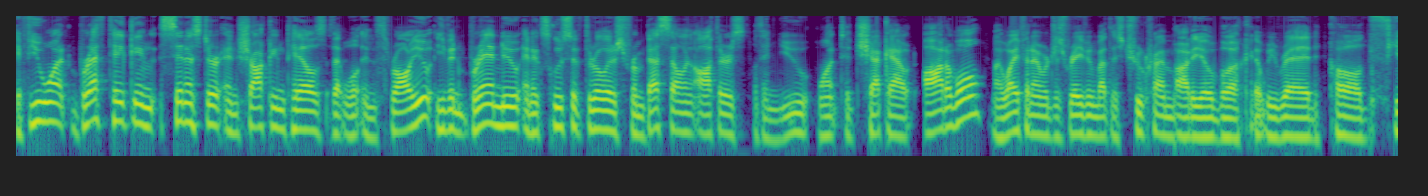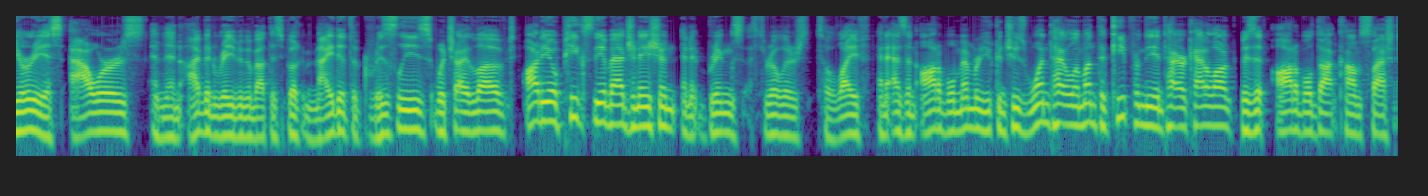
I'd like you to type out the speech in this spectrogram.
If you want breathtaking, sinister, and shocking tales that will enthrall you, even brand new and exclusive thrillers from best selling authors, well, then you want to check out Audible. My wife and I were just raving about this true crime audiobook that we read called Furious Hours. And then I've been raving about this book, Night of the Grizzlies, which I loved. Audio piques the imagination and it brings thrillers to life. And as an Audible member, you can choose one title a month to keep from the entire catalog. Visit audible.com slash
